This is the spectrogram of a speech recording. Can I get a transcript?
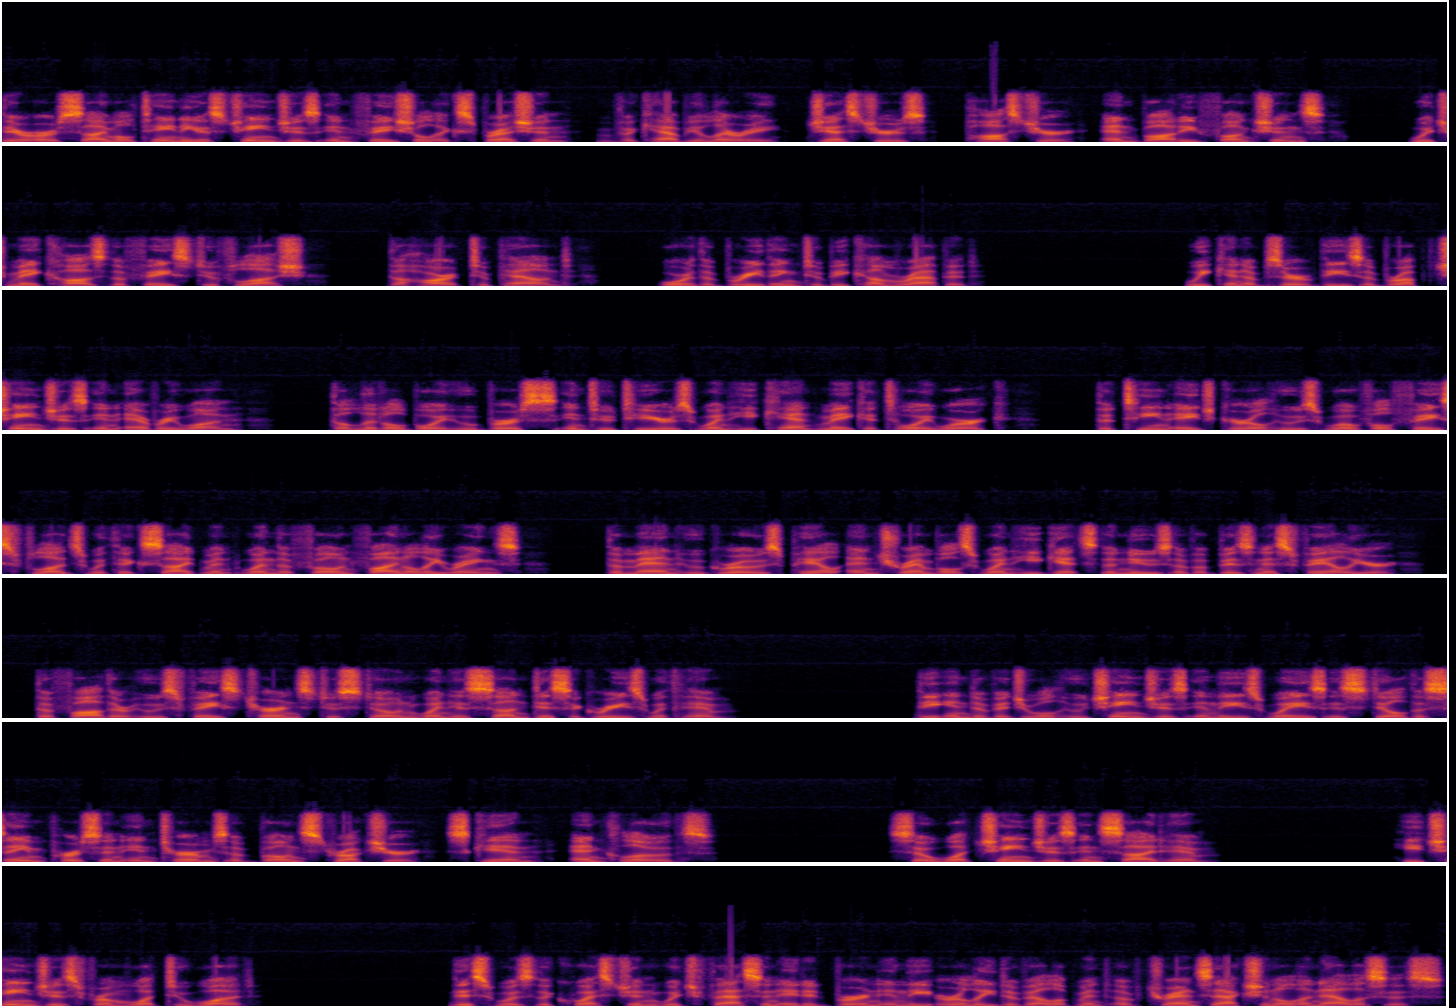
There are simultaneous changes in facial expression, vocabulary, gestures, posture, and body functions, which may cause the face to flush, the heart to pound, or the breathing to become rapid. We can observe these abrupt changes in everyone, the little boy who bursts into tears when he can't make a toy work, the teenage girl whose woeful face floods with excitement when the phone finally rings, the man who grows pale and trembles when he gets the news of a business failure, the father whose face turns to stone when his son disagrees with him. The individual who changes in these ways is still the same person in terms of bone structure, skin, and clothes. So what changes inside him? He changes from what to what? This was the question which fascinated Berne in the early development of transactional analysis.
